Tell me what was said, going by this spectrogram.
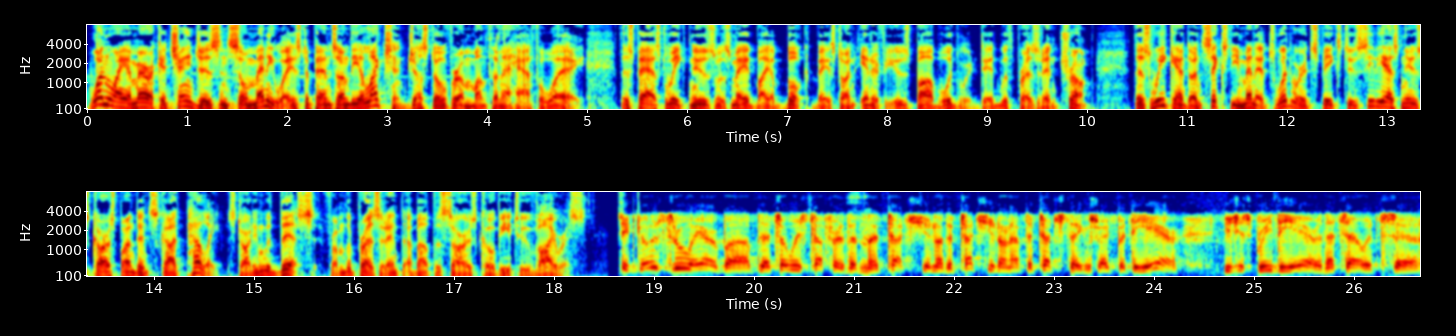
One way America changes in so many ways depends on the election, just over a month and a half away. This past week, news was made by a book based on interviews Bob Woodward did with President Trump. This weekend on 60 Minutes, Woodward speaks to CBS News correspondent Scott Pelley, starting with this from the president about the SARS CoV 2 virus. It goes through air, Bob. That's always tougher than the touch. You know, the touch you don't have to touch things, right? But the air, you just breathe the air. And that's how it's uh,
